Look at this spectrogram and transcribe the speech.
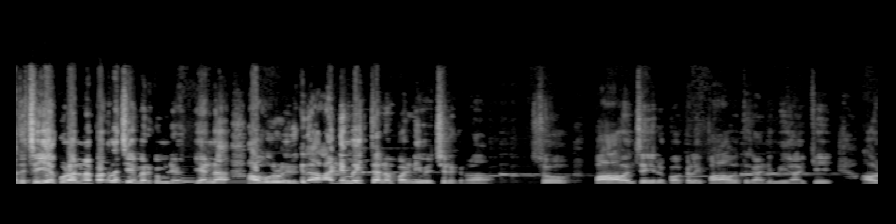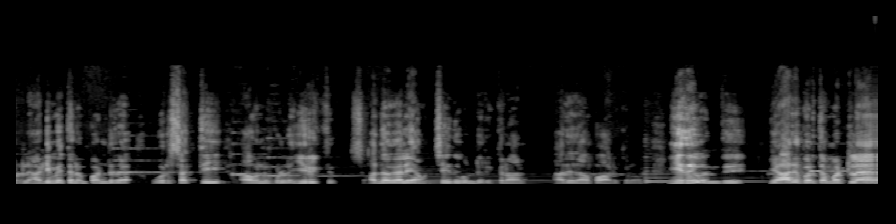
அதை செய்யக்கூடாதுன்னு நினைப்பாங்களா செய்யாமல் இருக்க முடியாது. ஏன்னா அவங்களுக்கு இருக்கிற அடிமைத்தனம் பண்ணி வச்சிருக்கிறான். ஸோ பாவம் செய்கிற மக்களை பாவத்துக்கு அடிமையாக்கி அவர்களை அடிமைத்தனம் பண்ணுற ஒரு சக்தி அவனுக்குள்ளே இருக்குது அந்த வேலையை அவன் செய்து கொண்டு இருக்கிறான் அதை தான் பார்க்கிறோம். இது வந்து யாரை பொறுத்த மட்டும்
